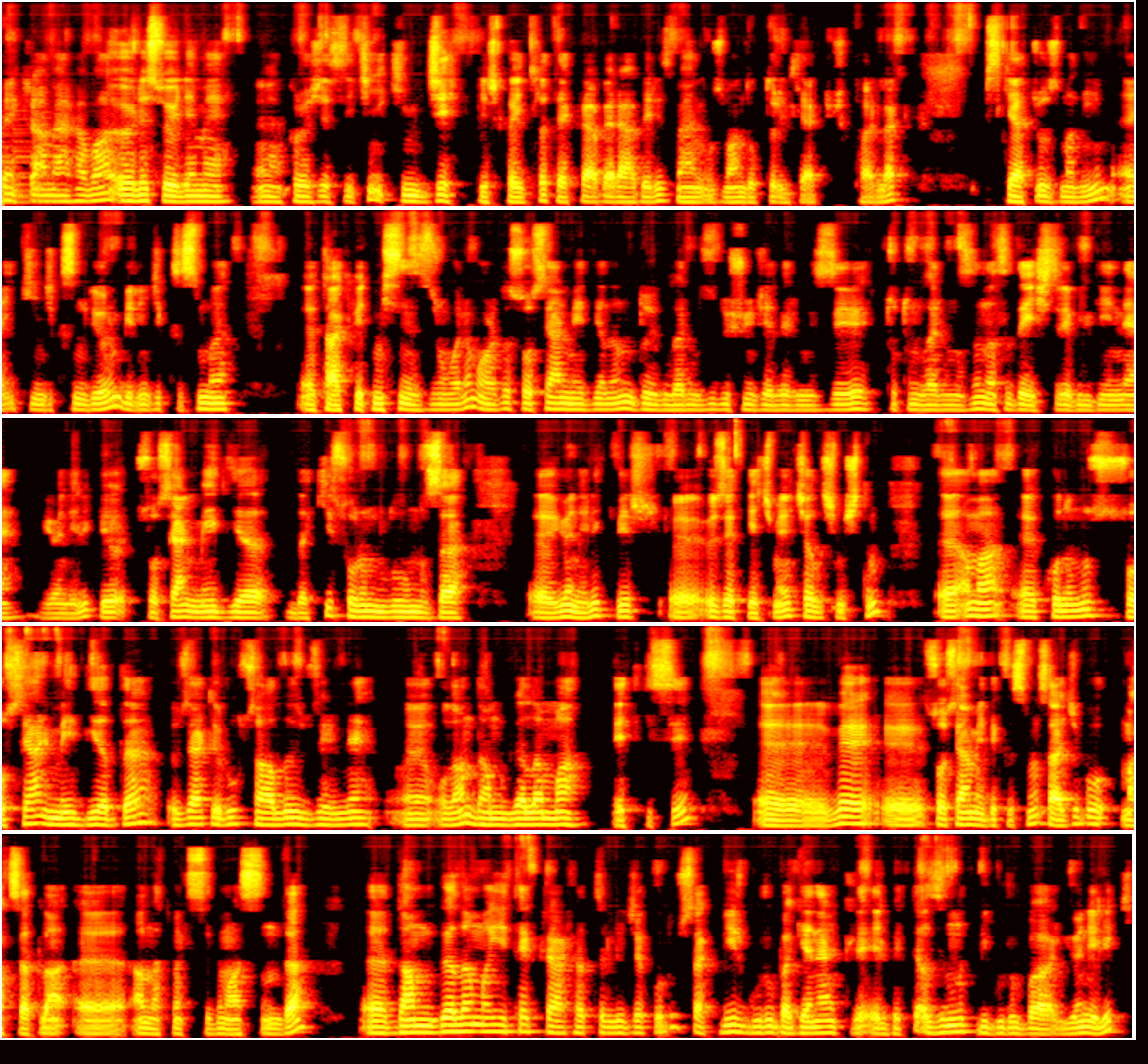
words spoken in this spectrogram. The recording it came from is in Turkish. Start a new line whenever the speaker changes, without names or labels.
Tekrar merhaba. Öyle Söyleme e, projesi için ikinci bir kayıtla tekrar beraberiz. Ben uzman doktor İlker Küçükparlak. Psikiyatri uzmanıyım. E, ikinci kısım diyorum. Birinci kısmı e, takip etmişsinizdir umarım. Orada sosyal medyanın duygularımızı, düşüncelerimizi, tutumlarımızı nasıl değiştirebildiğine yönelik ve sosyal medyadaki sorumluluğumuza e, yönelik bir e, özet geçmeye çalışmıştım. E, ama e, konumuz sosyal medyada özellikle ruh sağlığı üzerine e, olan damgalama etkisi ve sosyal medya kısmını sadece bu maksatla anlatmak istedim aslında. Damgalamayı tekrar hatırlayacak olursak bir gruba genellikle elbette azınlık bir gruba yönelik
